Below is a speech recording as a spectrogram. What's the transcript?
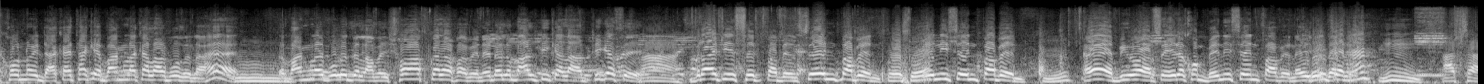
এখন ওই ঢাকায় থাকে বাংলা কালার বোঝে না হ্যাঁ বাংলায় বলে দিলাম এই সব কালার পাবেন এটা হলো মাল্টি কালার ঠিক আছে। ভ্যারাইটি সেট পাবেন সেন্ট পাবেন. বেনি সেন্ট পাবেন হ্যাঁ ভিউয়ার্স এইরকম বেনি সেন্ট পাবেন এই যে দেখেন। হ্যাঁ? হুম আচ্ছা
